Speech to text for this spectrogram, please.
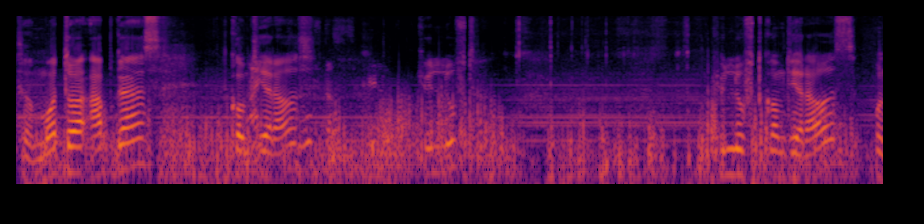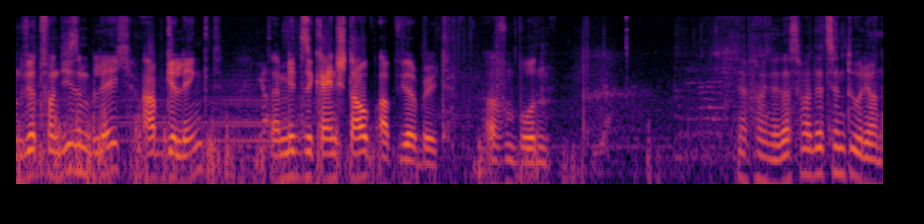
So, Motorabgas kommt hier raus. Kühlluft. Kühlluft kommt hier raus und wird von diesem Blech abgelenkt, Ja. damit sie keinen Staub abwirbelt auf dem Boden. Ja, Freunde, das war der Centurion.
